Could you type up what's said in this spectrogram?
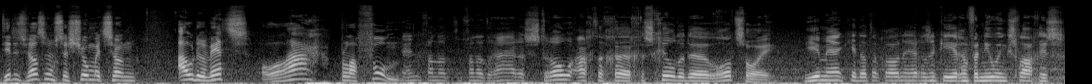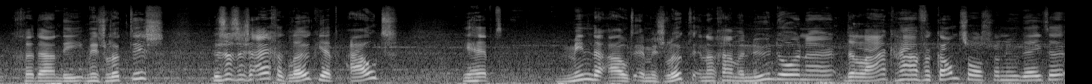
Dit is wel zo'n station met zo'n ouderwets laag plafond. En van het, van het rare stro-achtige geschilderde rotzooi. Hier merk je dat er gewoon ergens een keer een vernieuwingsslag is gedaan die mislukt is. Dus dat is eigenlijk leuk. Je hebt oud, je hebt minder oud en mislukt. En dan gaan we nu door naar de laakhavenkant, zoals we nu weten,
